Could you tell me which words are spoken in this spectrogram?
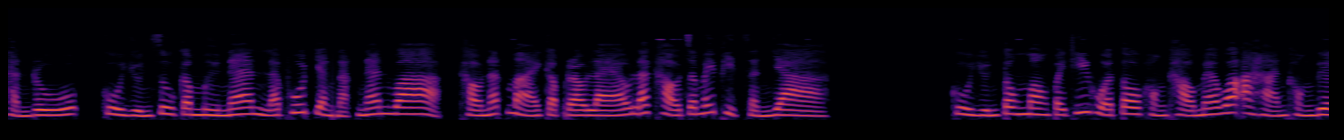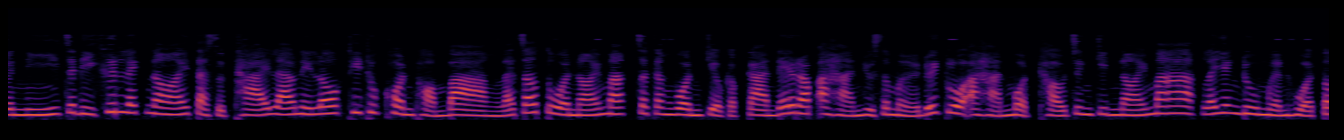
ฉันรู้ กูหยุนซูกำมือแน่นและพูดอย่างหนักแน่นว่า เขานัดหมายกับเราแล้ว และเขาจะไม่ผิดสัญญา กูหยุนตรงมองไปที่หัวโตของเขาแม้ว่าอาหารของเดือนนี้จะดีขึ้นเล็กน้อย แต่สุดท้ายแล้วในโลกที่ทุกคนผอมบาง และเจ้าตัวน้อยมักจะกังวลเกี่ยวกับการได้รับอาหารอยู่เสมอด้วยกลัวอาหารหมดเขาจึงกินน้อยมาก และยังดูเหมือนหัวโต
